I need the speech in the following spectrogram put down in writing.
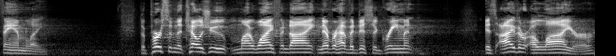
family. The person that tells you, my wife and I never have a disagreement, is either a liar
